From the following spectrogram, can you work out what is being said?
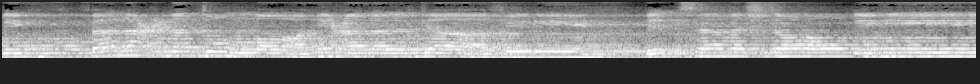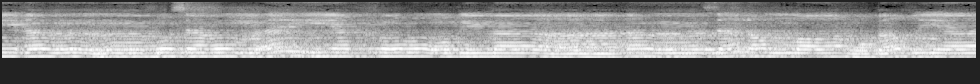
به فلعنة الله على الكافرين. بئس ما اشتروا به أنفسهم أن يكفروا بما أنزل الله بغيا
